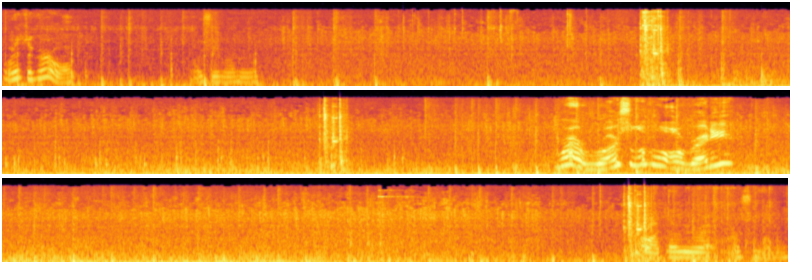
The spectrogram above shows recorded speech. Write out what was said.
Where's the girl? We're at rush level already? Oh, I thought we were at rush level.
